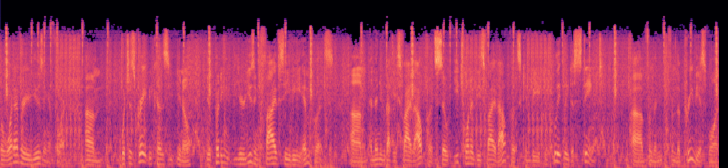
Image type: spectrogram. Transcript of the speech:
for whatever you're using it for, um, which is great because you know you're putting you're using five CV inputs, um, and then you've got these five outputs. So each one of these five outputs can be completely distinct uh, from the from the previous one,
